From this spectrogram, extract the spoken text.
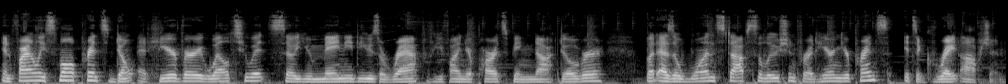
And finally, small prints don't adhere very well to it, so you may need to use a raft if you find your parts being knocked over. But as a one stop solution for adhering your prints, it's a great option.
